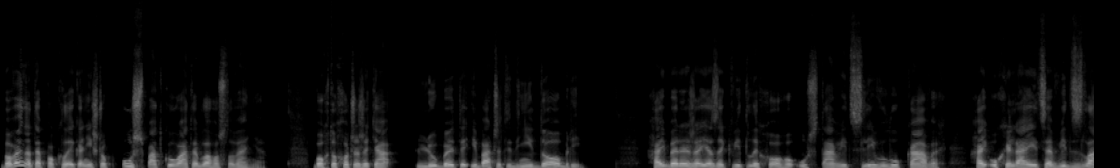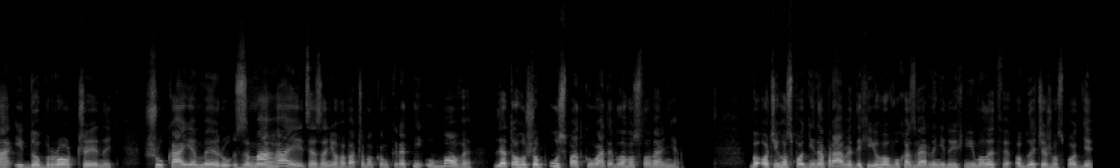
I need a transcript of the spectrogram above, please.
бо ви на те покликані, щоб успадкувати благословення. Бо хто хоче життя любити і бачити дні добрі, хай береже язик від лихого, уста від слів лукавих, хай ухиляється від зла і добро чинить, шукає миру, змагається за нього. Бачимо конкретні умови для того, щоб успадкувати благословення. Бо очі Господні на праведних і його вуха звернені до їхньої молитви, обличчя ж Господнє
